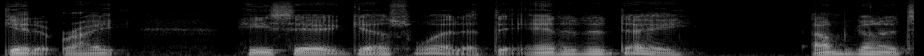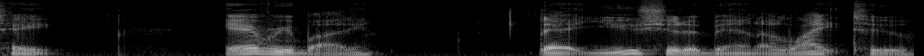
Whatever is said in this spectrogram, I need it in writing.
get it right, he said, guess what? At the end of the day, I'm going to take everybody that you should have been a light to,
